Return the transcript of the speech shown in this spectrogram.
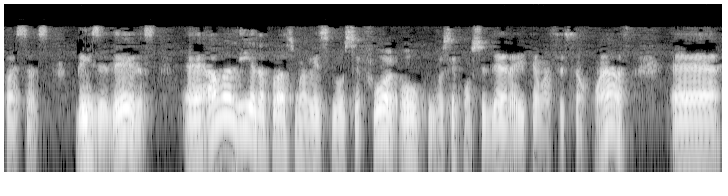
com essas benzedeiras, é, avalia da próxima vez que você for, ou que você considera aí ter uma sessão com elas, é,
